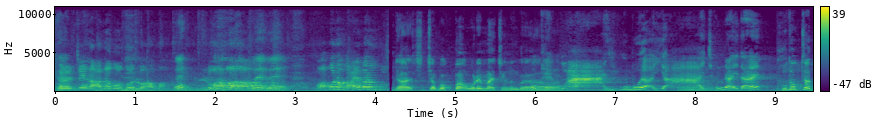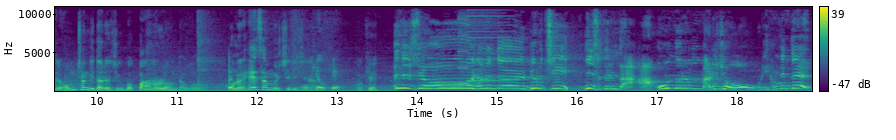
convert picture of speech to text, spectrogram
결제는 안 하고 너 일로 와봐. 네? 일로 와봐. 왜 왜? 와봐라고 알바라고 무슨 야 진짜 먹방 오랜만에 찍는 거야. 오케이 와 이거 뭐야 야 음. 장난 아니다 잉? 구독자들이 엄청 기다려 지금 먹방 안 올라온다고. 오늘 해산물 시리즈야. 오케이 오케이 오케이. 안녕하세요 형님들 뮤르치 인사드립니다 아 오늘은 말이죠 우리 형님들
